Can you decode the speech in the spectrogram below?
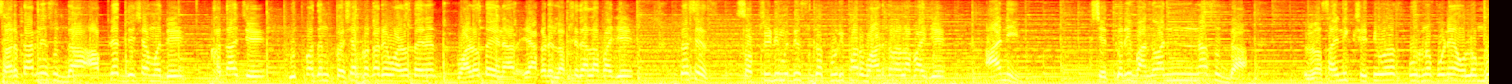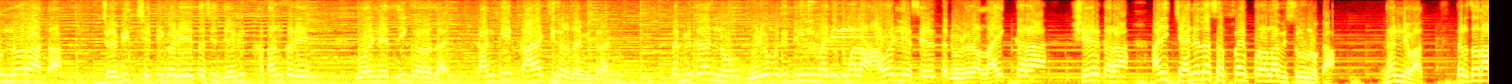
सरकारने सुद्धा आपल्याच देशामध्ये खताचे उत्पादन कशा प्रकारे वाढवता येणार वाढवता येणार याकडे लक्ष द्यायला पाहिजे. तसेच सबसिडीमध्ये सुद्धा थोडीफार वाढ करायला पाहिजे. आणि शेतकरी बांधवांना सुद्धा रासायनिक शेतीवर पूर्णपणे अवलंबून न राहता जैविक शेतीकडे तसेच जैविक खतांकडे वळण्याची गरज आहे. कारण की एक काळाची गरज आहे मित्रांनो. तर मित्रांनो व्हिडिओमध्ये दिलेली माहिती तुम्हाला आवडली असेल तर व्हिडिओला लाईक करा. शेअर करा आणि चॅनलला सबस्क्राईब करायला विसरू नका. धन्यवाद. तर चला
